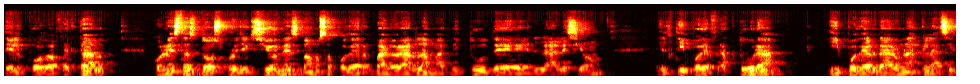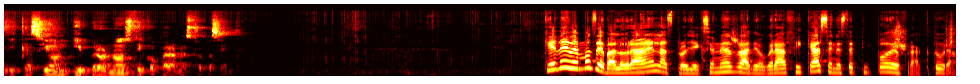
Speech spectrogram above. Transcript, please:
del codo afectado. Con estas dos proyecciones vamos a poder valorar la magnitud de la lesión, el tipo de fractura y poder dar una clasificación y pronóstico para nuestro paciente. ¿Qué debemos de valorar en las proyecciones radiográficas en este tipo de fracturas?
